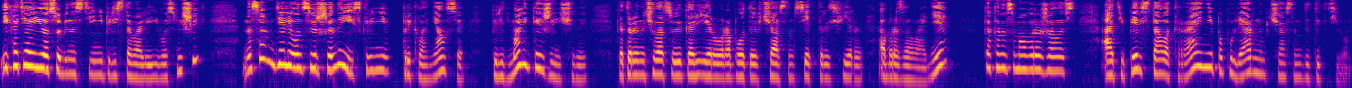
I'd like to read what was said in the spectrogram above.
И хотя ее особенности не переставали его смешить, на самом деле он совершенно искренне преклонялся перед маленькой женщиной, которая начала свою карьеру, работая в частном секторе сферы образования, как она сама выражалась, а теперь стала крайне популярным частным детективом.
